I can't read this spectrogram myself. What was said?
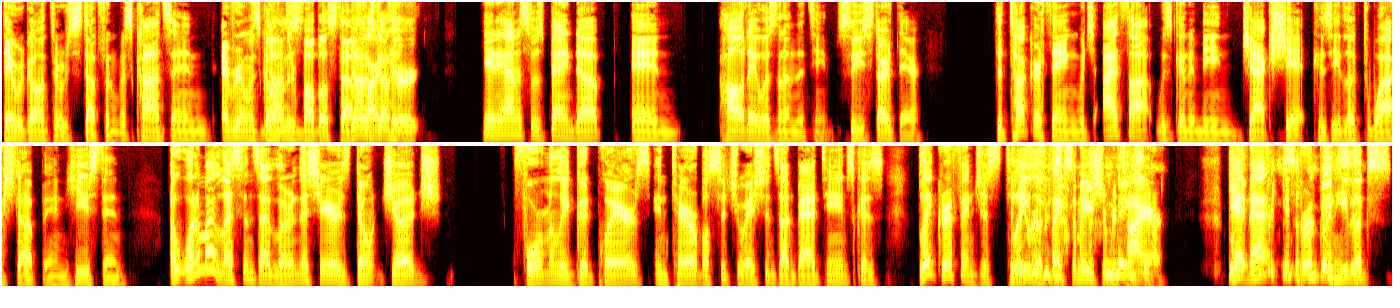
they were going through stuff in Wisconsin. Everyone was going Giannis, through bubble stuff. Giannis Hard got to, hurt. Yeah, Giannis was banged up, and Holiday wasn't on the team. So you start there. The Tucker thing, which I thought was going to mean jack shit because he looked washed up in Houston. Uh, one of my lessons I learned this year is don't judge formerly good players in terrible situations on bad teams because Blake Griffin just to Blake me Griffin's looked like somebody who should retire. Blake yeah, that Griffin's in Brooklyn amazing. he looks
